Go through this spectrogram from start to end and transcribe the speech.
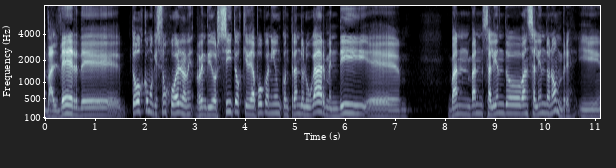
Valverde, todos como que son jugadores rendidorcitos que de a poco han ido encontrando lugar, Mendy, eh, van, van, saliendo, van saliendo nombres. Y,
